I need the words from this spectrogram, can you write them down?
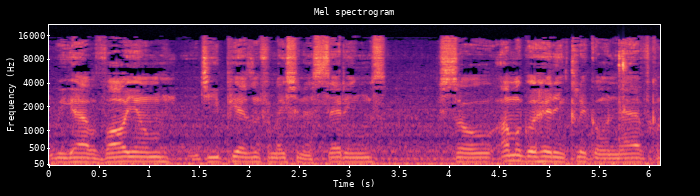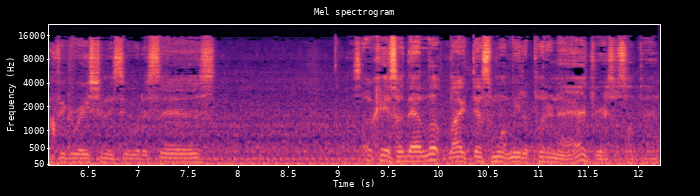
We have a volume, GPS information and settings. So I'm gonna go ahead and click on nav configuration and see what it says. So, okay, so that looked like that's want me to put in an address or something.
